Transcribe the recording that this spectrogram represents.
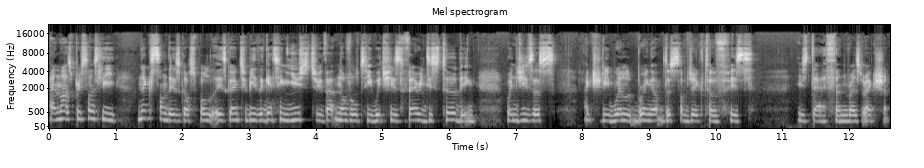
And that's precisely next Sunday's gospel is going to be the getting used to that novelty, which is very disturbing when Jesus actually will bring up the subject of his his death and resurrection.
